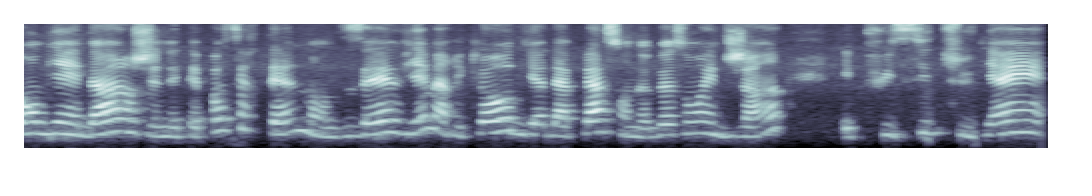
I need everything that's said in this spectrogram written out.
Combien d'heures, je n'étais pas certaine. On disait, viens Marie-Claude, il y a de la place, on a besoin de gens. Et puis, si tu viens,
